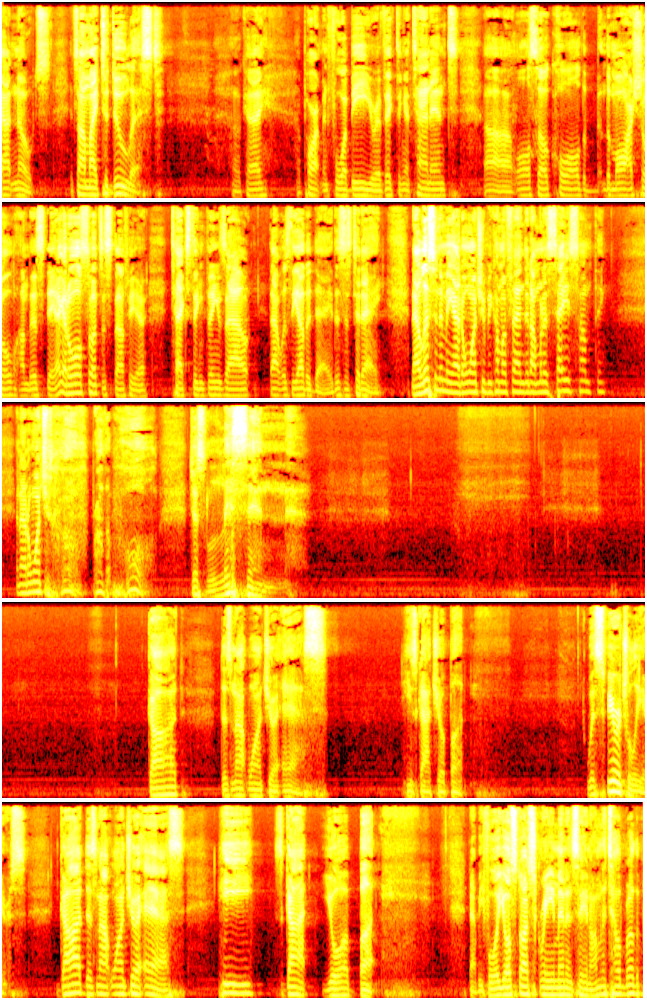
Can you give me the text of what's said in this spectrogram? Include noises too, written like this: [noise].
got notes. It's on my to do list. Okay? Apartment 4B, you're evicting a tenant. Uh, also call the, the marshal on this day. I got all sorts of stuff here, texting things out. That was the other day. This is today. Now listen to me. I don't want you to become offended. I'm going to say something. And I don't want you to, oh, [sighs] Brother Paul, just listen. God does not want your ass. He's got your butt. With spiritual ears, God does not want your ass. He's got your butt. Now, before y'all start screaming and saying, I'm going to tell brother,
